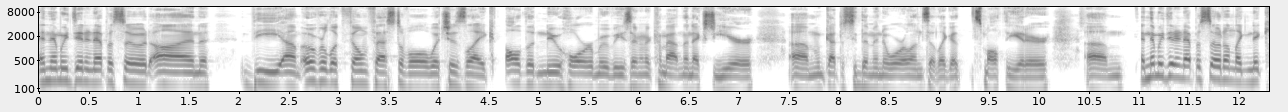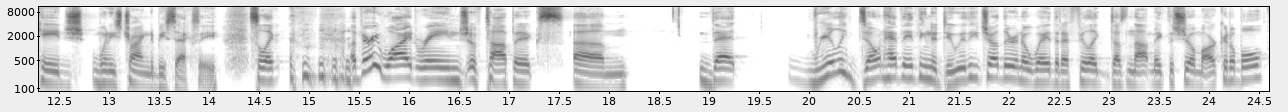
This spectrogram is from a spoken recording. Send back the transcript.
and then we did an episode on the um, Overlook Film Festival, which is like all the new horror movies that are going to come out in the next year. Um, got to see them in New Orleans at like a small theater. Um, and then we did an episode on like Nick Cage when he's trying to be sexy. So like a very wide range of topics um, that really don't have anything to do with each other in a way that I feel like does not make the show marketable.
